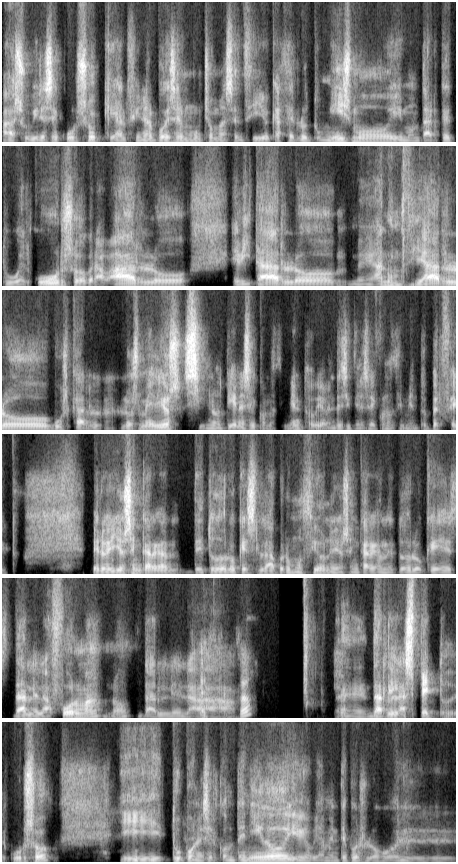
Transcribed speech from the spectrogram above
a subir ese curso, que al final puede ser mucho más sencillo que hacerlo tú mismo y montarte tú el curso, grabarlo, editarlo, eh, anunciarlo, buscar los medios, si no tienes el conocimiento. Obviamente, si tienes el conocimiento, perfecto. Pero ellos se encargan de todo lo que es la promoción, ellos se encargan de todo lo que es darle la forma, ¿no? Darle la. Eh, darle el aspecto de curso y tú pones el contenido y obviamente pues luego el,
